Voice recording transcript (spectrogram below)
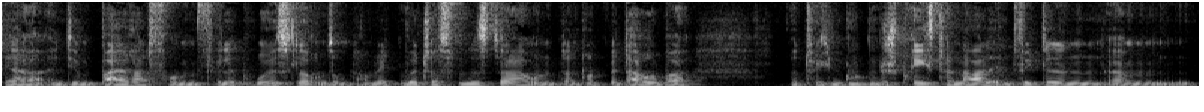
der in dem Beirat vom Philipp Rösler, unserem damaligen Wirtschaftsminister, und dann konnten wir darüber natürlich einen guten Gesprächskanal entwickeln, ähm,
